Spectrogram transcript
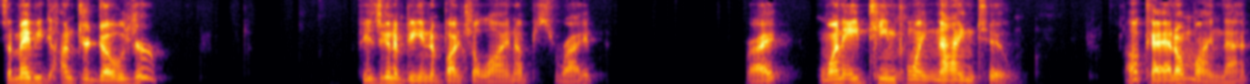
So maybe Hunter Dozier. He's going to be in a bunch of lineups, right? Right? 118.92. Okay, I don't mind that.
